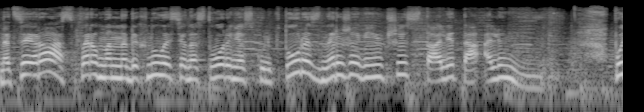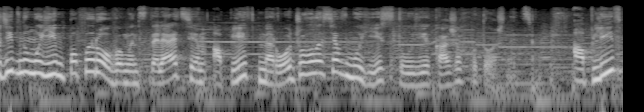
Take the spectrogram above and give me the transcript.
На цей раз Перлман надихнулася на створення скульптури з нержавіючої сталі та алюмінію. Подібно моїм паперовим інсталяціям, Апліфт народжувалася в моїй студії, каже художниця. Апліфт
